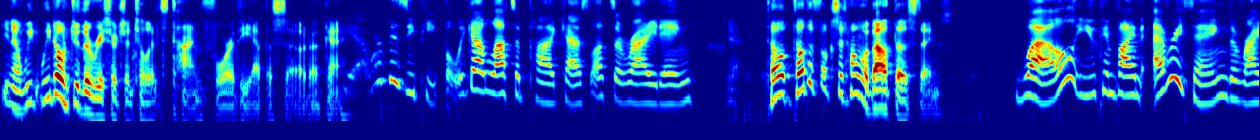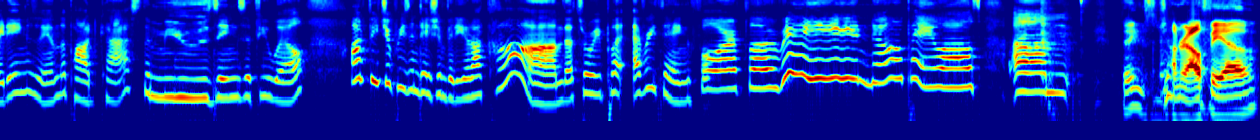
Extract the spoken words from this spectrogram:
You know, we, we don't do the research until it's time for the episode, okay? Yeah, we're busy people. We got lots of podcasts, lots of writing. Yeah. Tell, tell the folks at home about those things. Well, you can find everything the writings and the podcast, the musings, if you will, on featurepresentationvideo.com. That's where we put everything for free, no paywalls. Um, Thanks, Jean-Ralphio.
